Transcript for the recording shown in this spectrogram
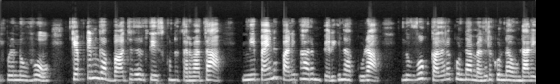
ఇప్పుడు నువ్వు కెప్టెన్గా బాధ్యతలు తీసుకున్న తర్వాత నీ పైన పనిభారం పెరిగినా కూడా నువ్వు కదలకుండా మెదలకుండా ఉండాలి.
